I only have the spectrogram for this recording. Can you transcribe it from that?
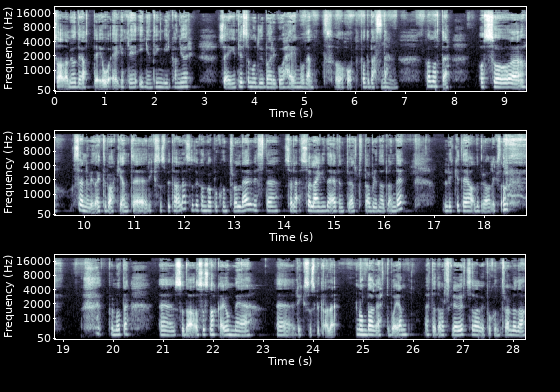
sa de jo det at det er jo egentlig ingenting vi kan gjøre. Så egentlig så må du bare gå hjem og vente og håpe på det beste, mm. på en måte. Og så uh, sender vi deg tilbake igjen til Rikshospitalet, så du kan gå på kontroll der hvis det, så, le så lenge det eventuelt da blir nødvendig. Lykke til, ha det bra, liksom. på en måte. Uh, så da, og så snakka jeg jo med uh, Rikshospitalet noen dager etterpå igjen etter at det ble skrevet ut, så var vi på kontroll, og da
